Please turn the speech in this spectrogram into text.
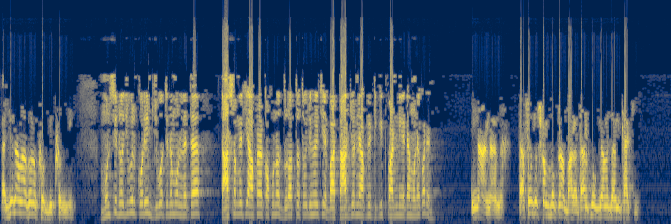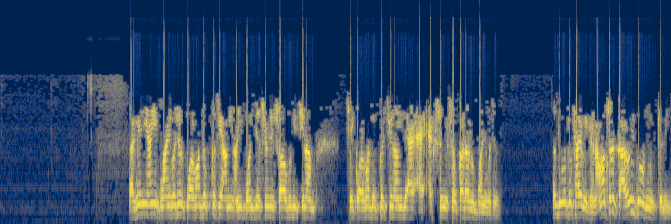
তার জন্য আমার কোনো ক্ষোভ বিক্ষোভ নেই। মুন্সি নজিবুল করিম যুব তৃণমূল নেতা তার সঙ্গে কি আপনার কখনো দূরত্ব তৈরি হয়েছে বা তার জন্য আপনি টিকিট পাননি এটা মনে করেন? না না না। তার সাথে তো সম্পর্ক আমার ভালো তার প্রোগ্রামে তো আমি থাকি। তাকে নিয়ে আমি পাঁচ বছর কর্মাধ্যক্ষ সে আমি আমি পঞ্চায়েত সমিতির সভাপতি ছিলাম সেই কর্মাধ্যক্ষ ছিল আমি একসঙ্গে সব কাটালাম পাঁচ বছর। তা দূরত্ব থাকবে কেন? আমার সঙ্গে কারোরই কোনো দূরত্ব নেই।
